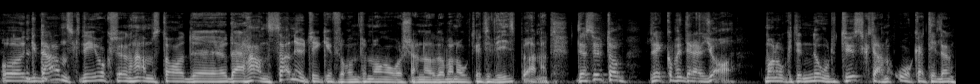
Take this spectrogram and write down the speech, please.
Och Gdansk, det är också en hamnstad eh, där Hansan utgick ifrån för många år sedan och då man åkte till Visby och annat. Dessutom rekommenderar jag, man åker till Nordtyskland, åka till den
